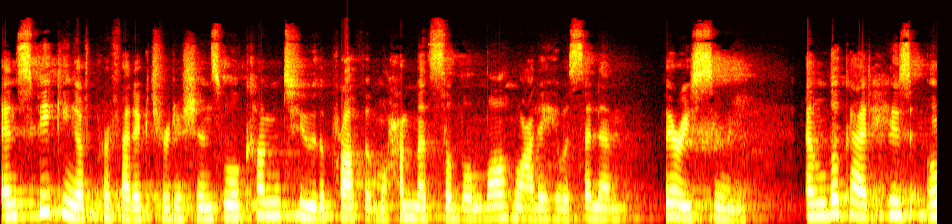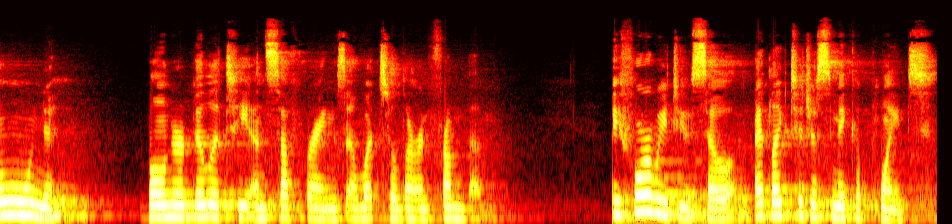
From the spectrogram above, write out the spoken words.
And speaking of prophetic traditions, we'll come to the Prophet Muhammad sallallahu alaihi wasallam very soon and look at his own vulnerability and sufferings and what to learn from them. Before we do so, I'd like to just make a point.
